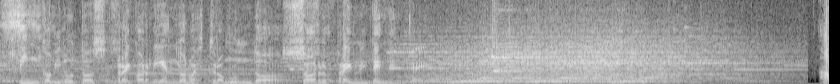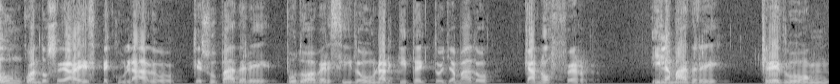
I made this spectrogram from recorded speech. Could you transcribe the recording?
Cinco minutos recorriendo nuestro mundo sorprendente. Aun cuando se ha especulado que su padre pudo haber sido un arquitecto llamado Canofer y la madre Creduong,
